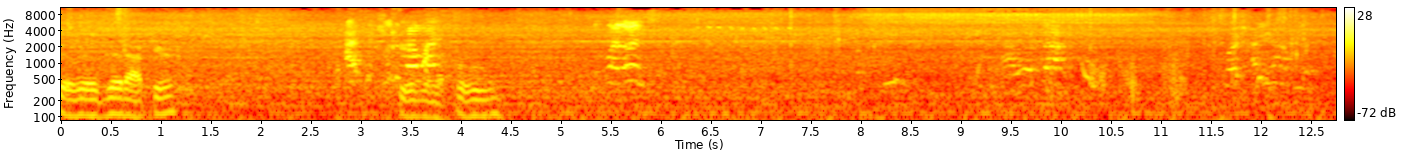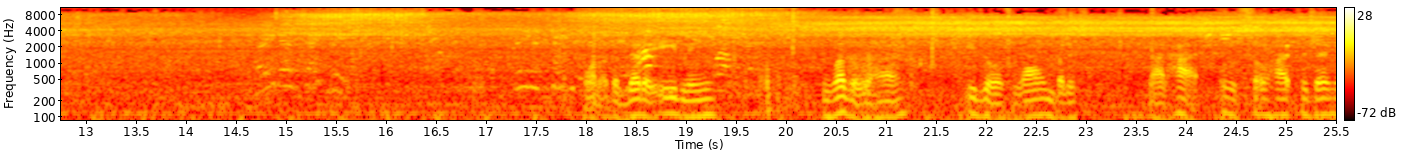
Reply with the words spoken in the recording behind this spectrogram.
Feel real good out here. Kids in the pool. One of the better evenings weather-wise. Even though it's warm, but it's not hot. It was so hot today.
